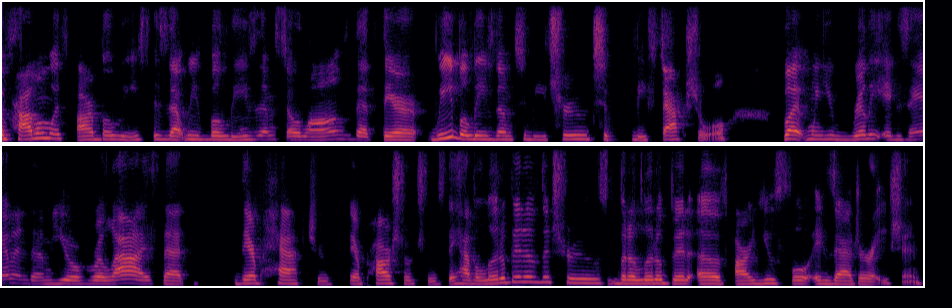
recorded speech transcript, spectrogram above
The problem with our beliefs is that we've believed them so long that they're we believe them to be true, to be factual. But when you really examine them, you'll realize that they're half truth, they're partial truths. They have a little bit of the truths, but a little bit of our youthful exaggeration.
